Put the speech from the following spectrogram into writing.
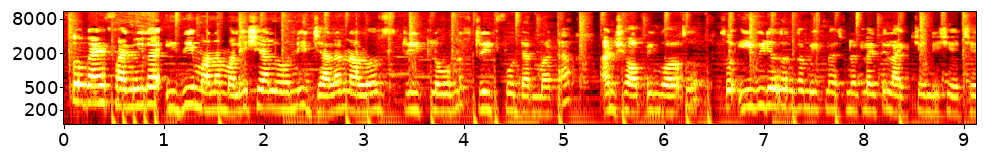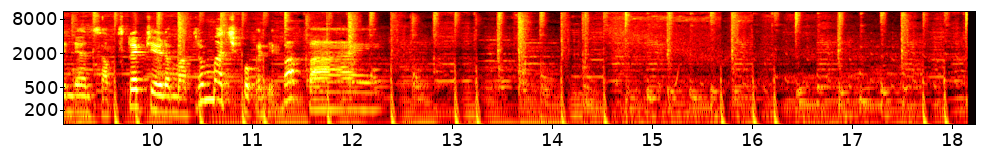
సో గైస్ ఫైనల్గా ఇది మన మలేషియాలోని జలన్ అలోర్ స్ట్రీట్లో ఉన్న స్ట్రీట్ ఫుడ్ అన్నమాట అండ్ షాపింగ్ ఆల్సో సో ఈ వీడియో కనుక మీకు నచ్చినట్లయితే లైక్ చేయండి షేర్ చేయండి అండ్ సబ్స్క్రైబ్ చేయడం మాత్రం మర్చిపోకండి. బాయ్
